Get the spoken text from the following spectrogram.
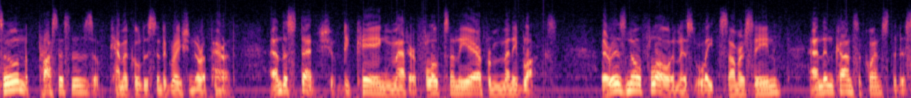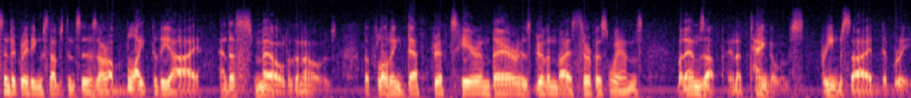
Soon the processes of chemical disintegration are apparent, and the stench of decaying matter floats in the air for many blocks. There is no flow in this late summer scene, and in consequence, the disintegrating substances are a blight to the eye and a smell to the nose. The floating death drifts here and there, is driven by surface winds, but ends up in a tangle of streamside debris.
